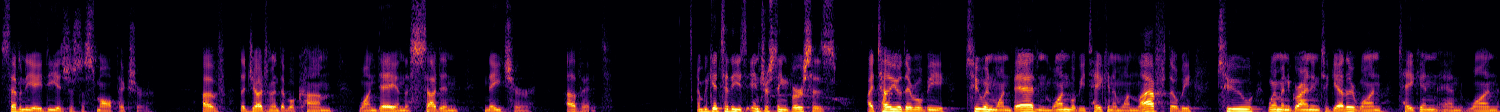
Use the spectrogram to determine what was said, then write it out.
70 AD is just a small picture of the judgment that will come one day and the sudden nature of it. And we get to these interesting verses. I tell you, there will be two in one bed, and one will be taken and one left. There'll be two women grinding together, one taken and one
